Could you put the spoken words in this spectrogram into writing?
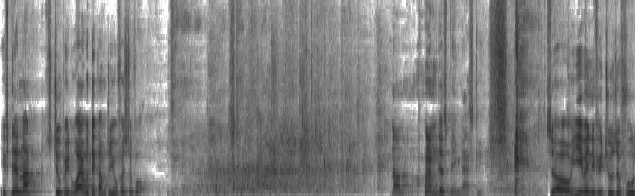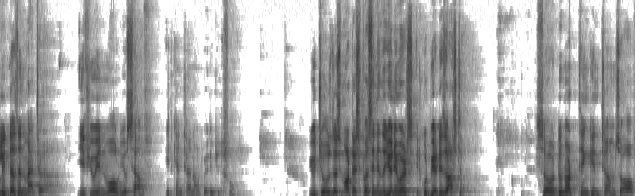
If they're not stupid, why would they come to you first of all? No, no, no, I'm just being nasty So, even if you choose a fool, it doesn't matter. If you involve yourself, it can turn out very beautiful. You chose the smartest person in the universe, it could be a disaster. So do not think in terms of,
